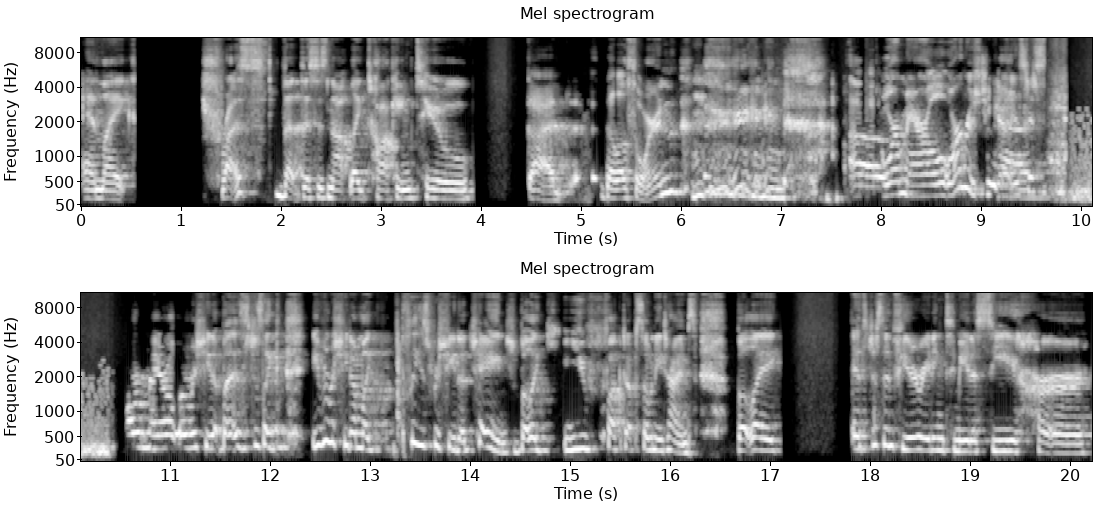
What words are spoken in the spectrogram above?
and like trust that this is not like talking to God, Bella Thorne, uh, or Meryl, or Rashida. It's just or Meryl or Rashida, but it's just like even Rashida. I'm like, please, Rashida, change. But like, you fucked up so many times. But like, it's just infuriating to me to see her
